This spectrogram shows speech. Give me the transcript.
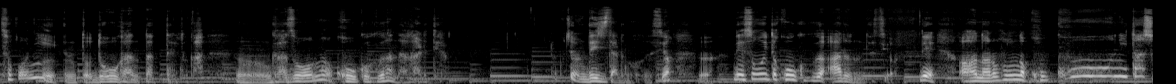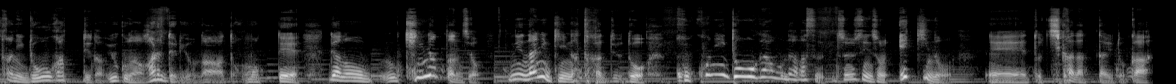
そこに、うん、と動画だったりとか、うん、画像の広告が流れてる。もちろんデジタルのですよ。うん、で、そういった広告があるんですよ。で、ああ、なるほどな、ここに確かに動画っていうのはよく流れてるよなと思って、で、あの、気になったんですよ。で、何気になったかっていうと、ここに動画を流す。要するにその駅のえっ、ー、と、地下だったりとか、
